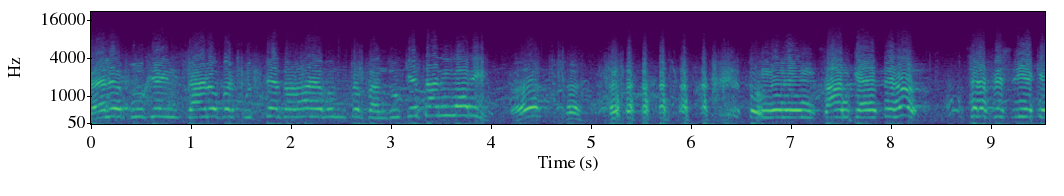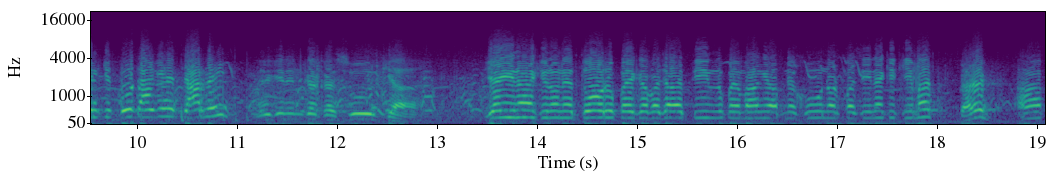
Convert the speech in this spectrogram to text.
पहले भूखे इंसानों पर कुत्ते दौड़ाए अब उन पर बंदूकें तानी जा रही। तुम इन्हें इंसान कहते हो? सिर्फ़ इसलिए कि इनकी दो टांगे हैं चार नहीं? लेकिन इनका कसूर क्या? यही ना कि उन्होंने दो रुपए के बजाय तीन रुपए मांगे अपने खून और पसीने की कीमत। आप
